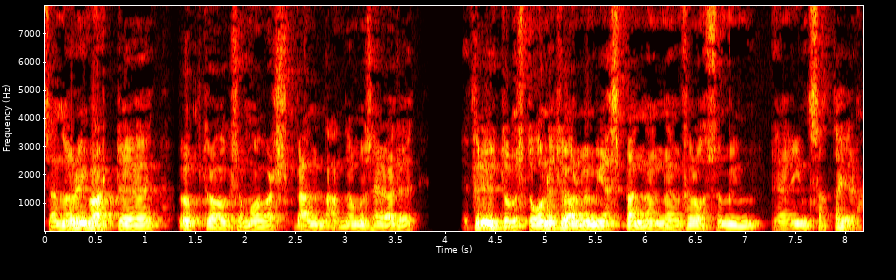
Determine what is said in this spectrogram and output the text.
Sen har det ju varit eh, uppdrag som har varit spännande, om man säger eller för utomstående tror jag de är mer spännande än för oss som är insatta i det.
